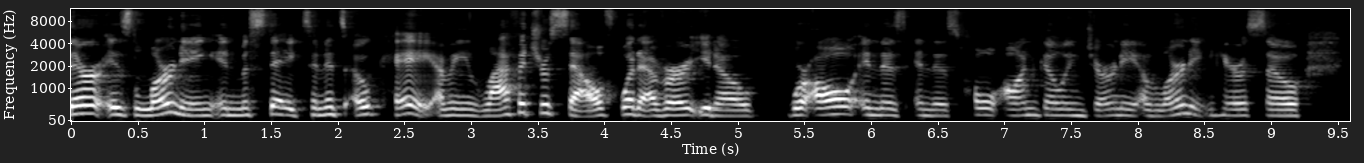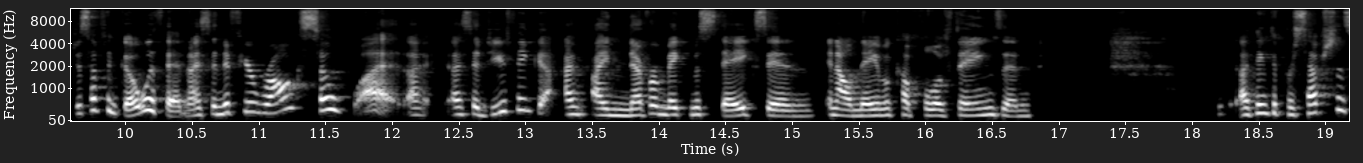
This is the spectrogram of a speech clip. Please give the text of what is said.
there is learning in mistakes and it's okay. I mean, laugh at yourself, whatever, you know, we're all in this in this whole ongoing journey of learning here. So just have to go with it. And I said, if you're wrong, so what? I, I said, do you think I, I never make mistakes? And and I'll name a couple of things. And I think the perceptions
